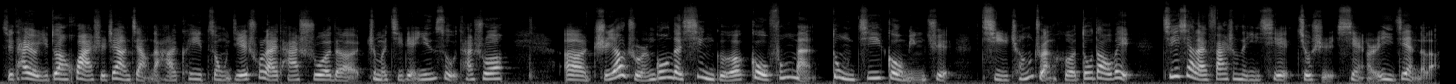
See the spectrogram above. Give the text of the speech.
所以他有一段话是这样讲的哈，可以总结出来他说的这么几点因素。他说，呃，只要主人公的性格够丰满，动机够明确，起承转合都到位，接下来发生的一切就是显而易见的了。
